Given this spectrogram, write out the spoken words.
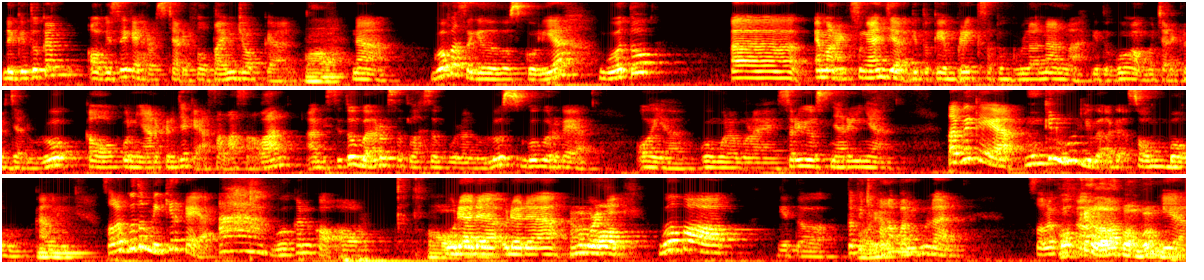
dan gitu kan obviously kayak harus cari full time job kan. Ah, nah gue pas lagi lulus kuliah gue tuh eh, emang sengaja gitu kayak break satu bulanan lah gitu. Gue nggak mau cari kerja dulu. Kalaupun nyari kerja kayak asal-asalan abis itu baru setelah sebulan lulus gue baru kayak oh ya gue mulai-mulai serius nyarinya tapi kayak mungkin gue juga agak sombong kali hmm. soalnya gue tuh mikir kayak ah gue kan koop Oh. udah ada udah ada gue koop gitu tapi Oh, cuma iya? 8 bulan soalnya gue Oke lah, 8 bulan. Iya,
